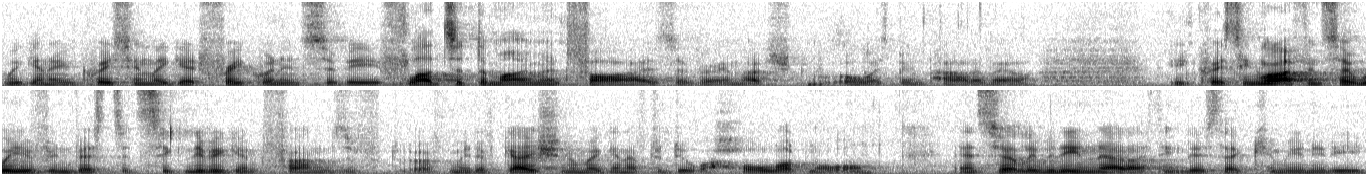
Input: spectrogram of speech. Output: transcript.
we're going to increasingly get frequent and severe floods at the moment. Fires are very much always been part of our increasing life, and so we've invested significant funds of, of mitigation, and we're going to have to do a whole lot more and certainly within that, I think there's that community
